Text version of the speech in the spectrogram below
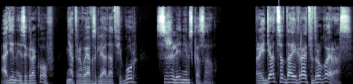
Один из игроков, не отрывая взгляда от фигур, с сожалением сказал «Придется доиграть в другой раз.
